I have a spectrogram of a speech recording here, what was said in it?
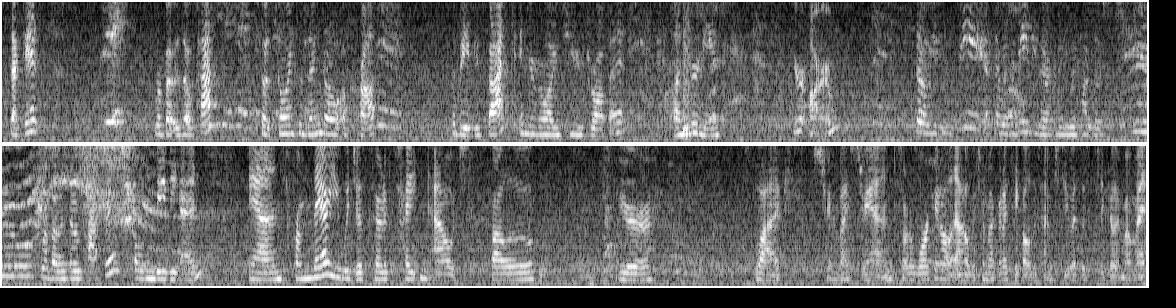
second rebozo pass. So it's going to then go across the baby's back and you're going to drop it underneath your arm. So you can see if there was a baby there, we would have those two rebozo passes holding baby in. And from there you would just sort of tighten out, follow your slack strand by strand, sort of work it all out, which I'm not going to take all the time to do at this particular moment.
